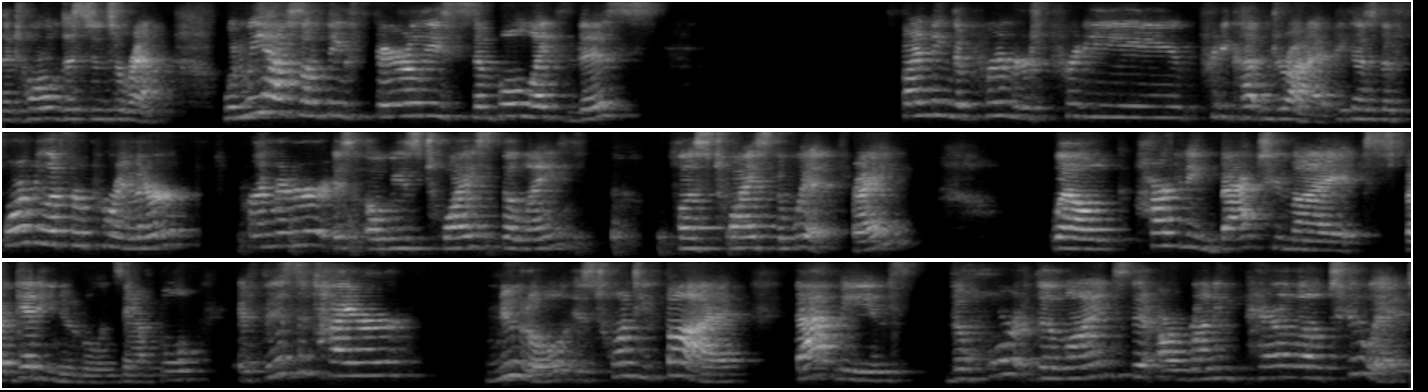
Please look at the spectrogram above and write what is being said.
the total distance around. When we have something fairly simple like this, finding the perimeter is pretty, pretty cut and dry because the formula for perimeter, perimeter is always twice the length plus twice the width, right? Well, harkening back to my spaghetti noodle example, if this entire noodle is twenty-five, that means the the lines that are running parallel to it,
